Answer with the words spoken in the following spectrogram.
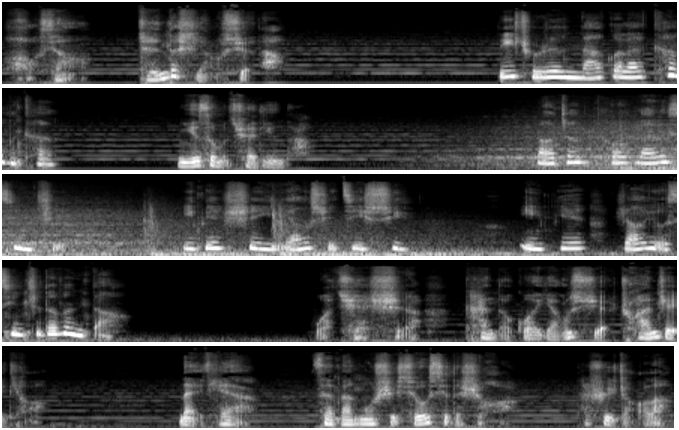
好像真的是杨雪的。李主任拿过来看了看，你怎么确定的？老张头来了兴致，一边示意杨雪继续，一边饶有兴致的问道：“我确实看到过杨雪穿这条，那天。”在办公室休息的时候，她睡着了，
